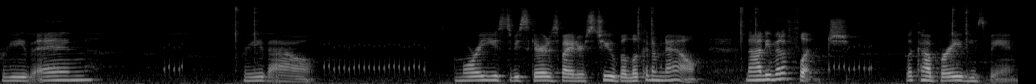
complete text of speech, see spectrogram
Breathe in. Breathe out. Mori used to be scared of spiders too, but look at him now. Not even a flinch. Look how brave he's being.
